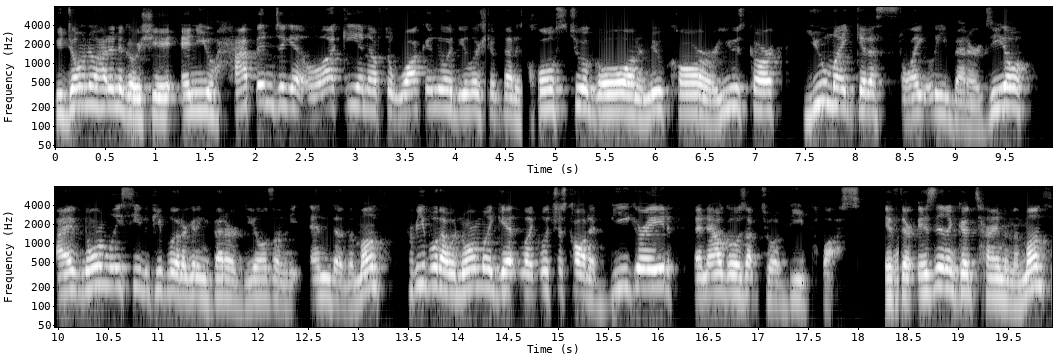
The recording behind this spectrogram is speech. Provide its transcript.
You don't know how to negotiate and you happen to get lucky enough to walk into a dealership that is close to a goal on a new car or a used car, you might get a slightly better deal. I normally see the people that are getting better deals on the end of the month. For people that would normally get like let's just call it a B grade that now goes up to a B plus. If there isn't a good time in the month,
